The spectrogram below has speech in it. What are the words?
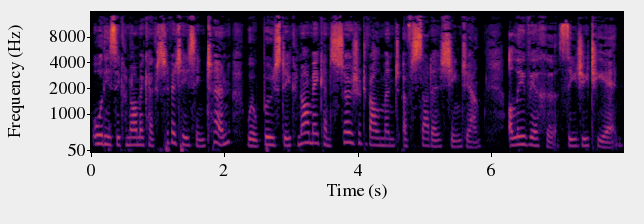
All these economic activities in turn will boost the economic and social development of southern Xinjiang. Olivia He, CGTN.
